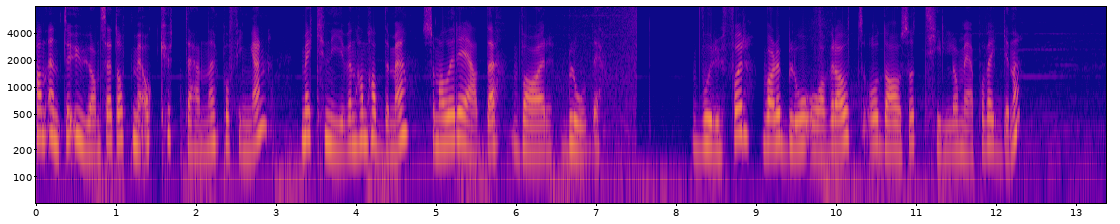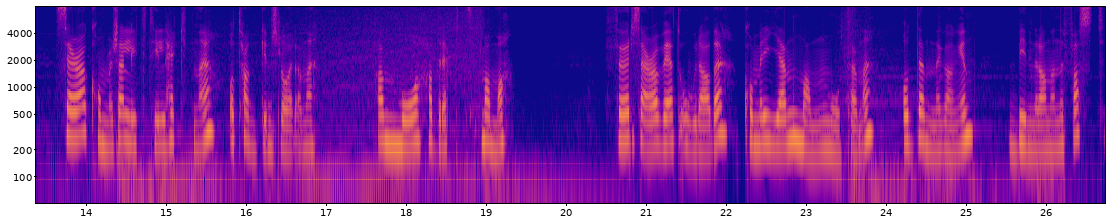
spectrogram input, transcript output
Han endte uansett opp med å kutte henne på fingeren med kniven han hadde med, som allerede var blodig. Hvorfor var det blod overalt, og da også til og med på veggene? Sarah kommer seg litt til hektene, og tanken slår henne. Han må ha drept mamma. Før Sarah vet ordet av det, kommer igjen mannen mot henne, og denne gangen binder han henne fast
